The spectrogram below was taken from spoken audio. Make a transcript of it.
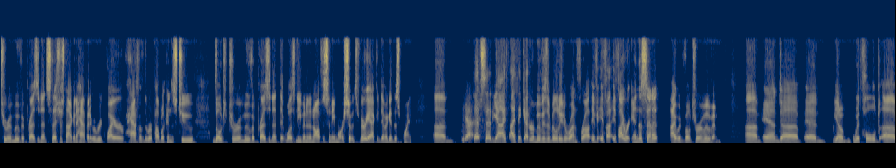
to remove a president. So that's just not going to happen. It would require half of the Republicans to vote to remove a president that wasn't even in office anymore. So it's very academic at this point. Um, yeah. That said, yeah, I, I, think I'd remove his ability to run for office. If if I, if I were in the Senate, I would vote to remove him um, and uh, and you know withhold uh,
